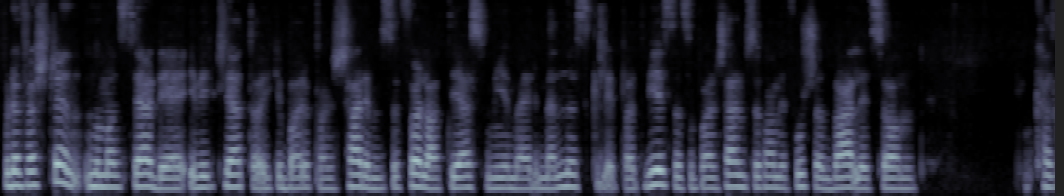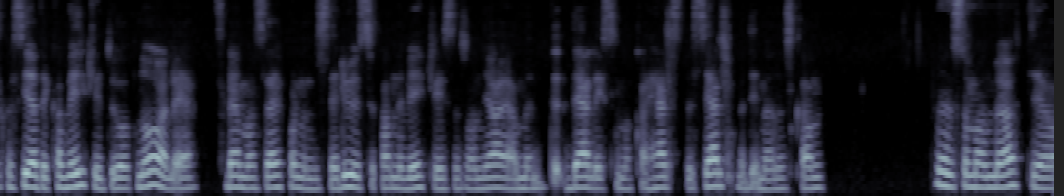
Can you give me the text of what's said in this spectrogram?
For det første, når man ser det i virkeligheten og ikke bare på en skjerm, så føler jeg at de er så mye mer menneskelige på et vis. altså På en skjerm så kan de fortsatt være litt sånn hva skal jeg si, at det kan virke litt uoppnåelig. For det man ser hvordan de ser ut, så kan det virke liksom sånn ja, ja, men det er liksom noe helt spesielt med de menneskene. Men som man møter jo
